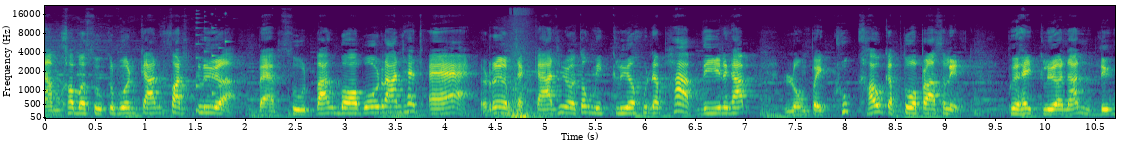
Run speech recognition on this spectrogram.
นำเข้ามาสู่กระบวนการฝัดเกลือ แบบสูตรบางบอโบราณแท้ๆ เริ่มจากการที่เราต้องมีเกลือคุณภาพดีนะครับ ลงไปคลุกเคล้ากับตัวปลาสลิดเพื่อให้เกลือนั้นดึง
